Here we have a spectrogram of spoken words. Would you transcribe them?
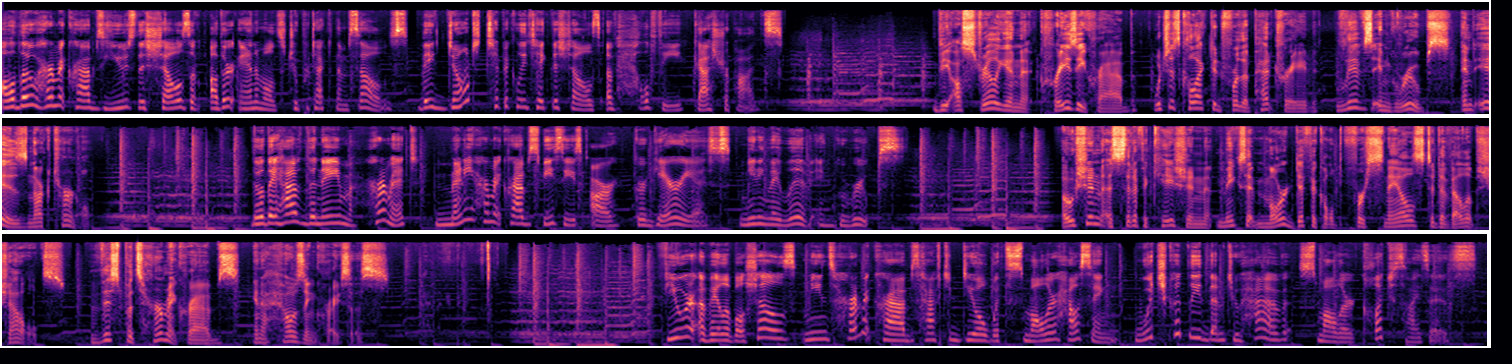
Although hermit crabs use the shells of other animals to protect themselves, they don't typically take the shells of healthy gastropods. The Australian crazy crab, which is collected for the pet trade, lives in groups and is nocturnal. Though they have the name hermit, many hermit crab species are gregarious, meaning they live in groups. Ocean acidification makes it more difficult for snails to develop shells. This puts hermit crabs in a housing crisis. Fewer available shells means hermit crabs have to deal with smaller housing, which could lead them to have smaller clutch sizes.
